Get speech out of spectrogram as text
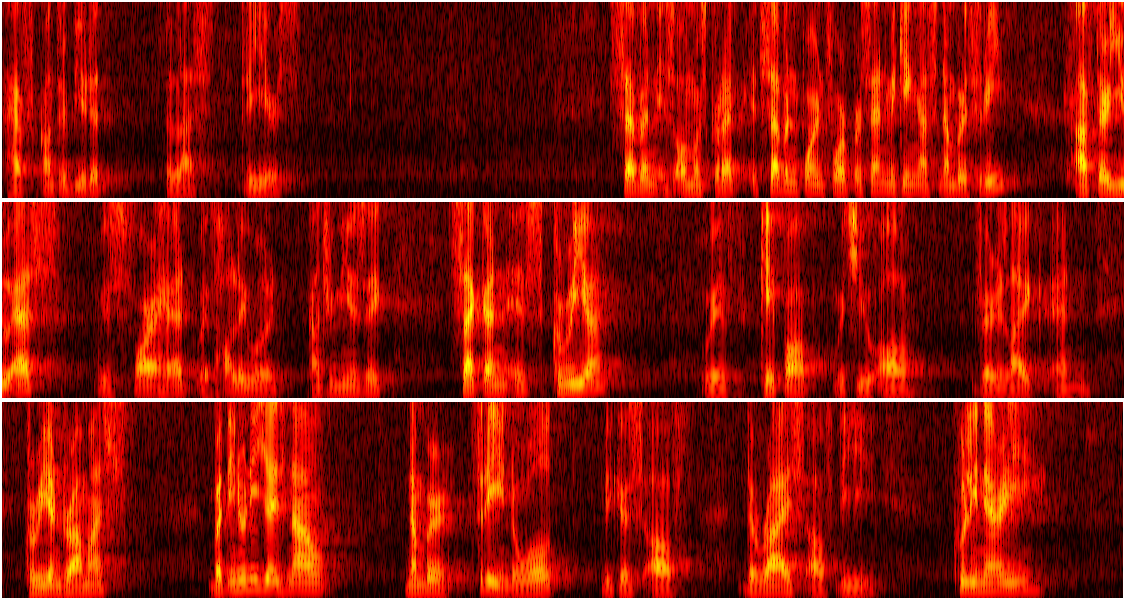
have contributed the last three years? Seven is almost correct. It's 7.4%, making us number three after US, who is far ahead with Hollywood, country music. Second is Korea with K-pop, which you all very like, and Korean dramas. But Indonesia is now number three in the world because of the rise of the culinary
